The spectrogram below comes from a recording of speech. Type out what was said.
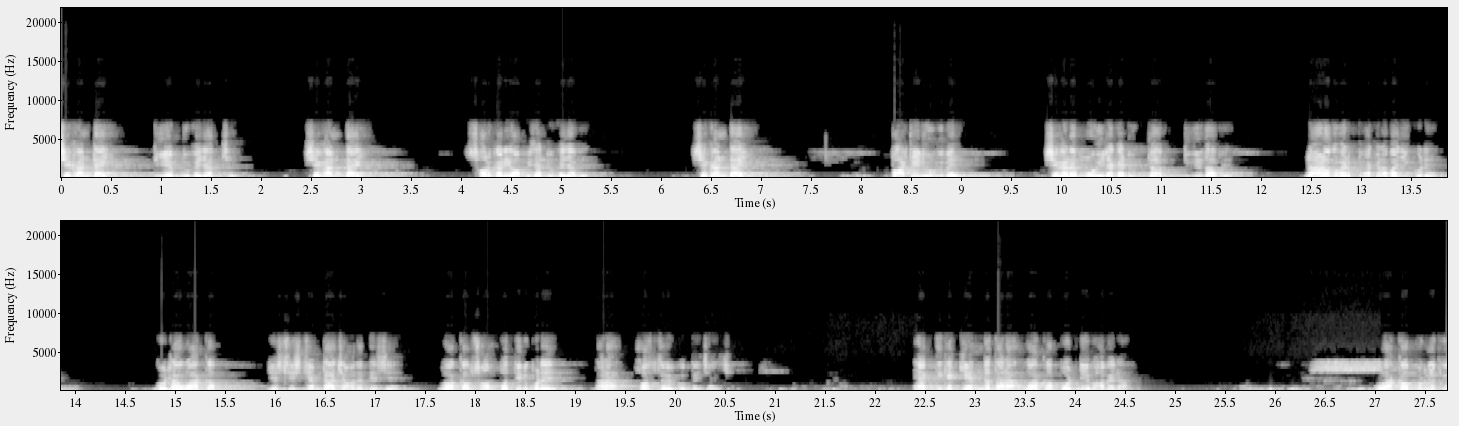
সেখানটাই ডিএম ঢুকে যাচ্ছে, সেখানটাই সরকারি অফিসার ঢুকে যাবে, সেখানটাই পার্টি ঢুকবে, সেখানে মহিলাকে ঢুকতে হবে, দিতে হবে, নানা রকমের ফ্যাকড়াবাজি করে গোটা ওয়াকআপ যে সিস্টেমটা আছে আমাদের দেশে ওয়াকআপ সম্পত্তির উপরে তারা হস্তক্ষেপ করতে চাইছে। একদিকে কেন্দ্র তারা ওয়াকআপ বোর্ড নিয়ে ভাবে না। ওয়াকআপ বোর্ডগুলো কি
